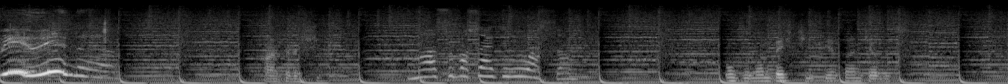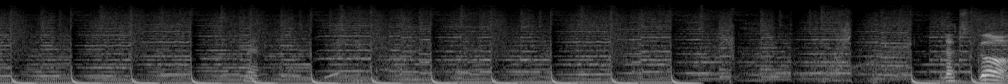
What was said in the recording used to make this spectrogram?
Birine. Arkadaşım. Nasıl basar gibi? O zaman 5 GPS anca alırsın. Let's go.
